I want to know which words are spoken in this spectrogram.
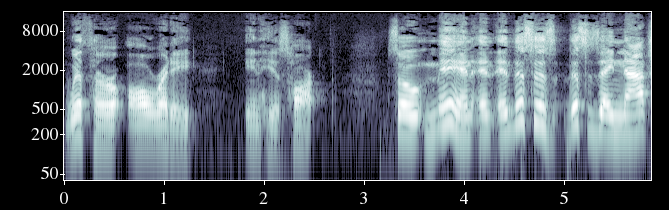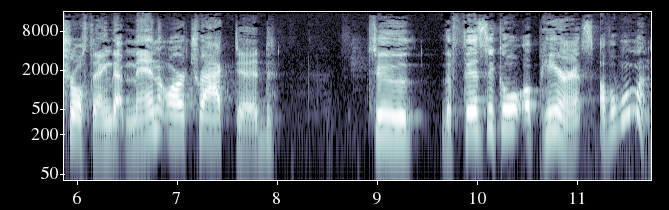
with her already in his heart. So men, and, and this is this is a natural thing that men are attracted to the physical appearance of a woman.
